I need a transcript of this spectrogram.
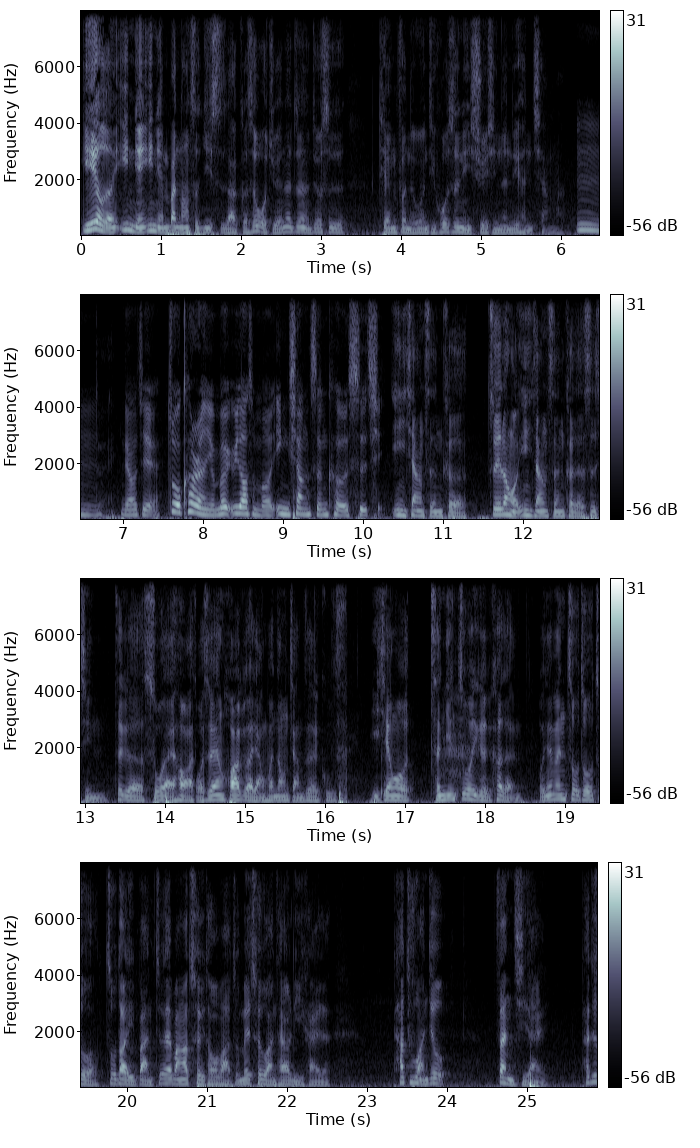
也有人一年一年半当设计师啊，可是我觉得那真的就是天分的问题，或是你学习能力很强啊。嗯，对，了解。做客人有没有遇到什么印象深刻的事情？印象深刻，最让我印象深刻的事情，这个说来话，我这边花个两分钟讲这个故事。以前我曾经做一个客人，我那边做做做做到一半，就在帮他吹头发，准备吹完他要离开了，他突然就站起来，他就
